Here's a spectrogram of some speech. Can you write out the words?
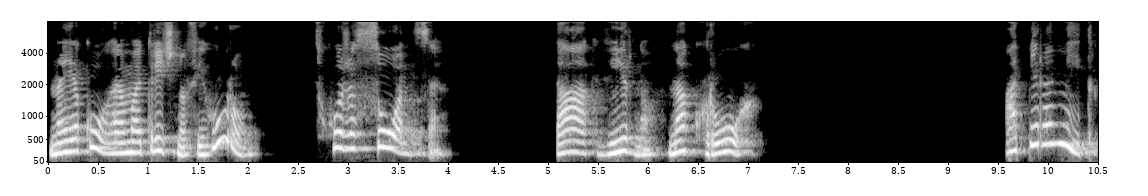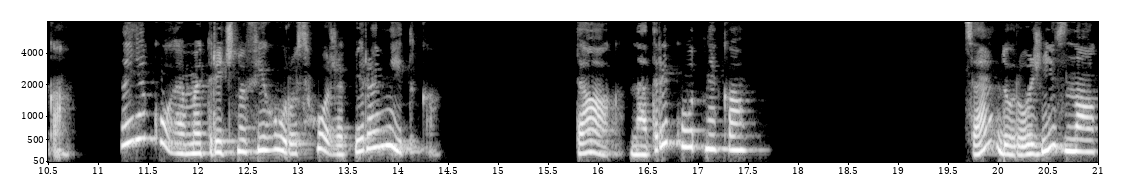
На яку геометричну фігуру схоже сонце? Так, вірно, на круг. А пірамідка? На яку геометричну фігуру схожа пірамідка? Так, на трикутника. Це дорожній знак.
